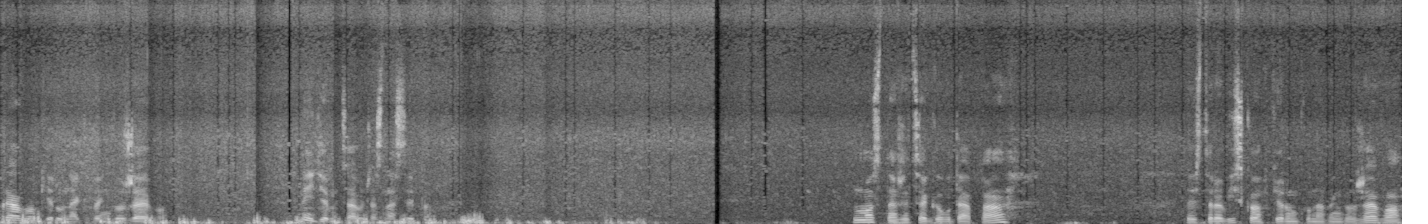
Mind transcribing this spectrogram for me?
Prawo, kierunek Węgorzewo. My idziemy cały czas nasypem. Most na rzece Gołdapa. To jest torowisko w kierunku na Węgorzewo.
